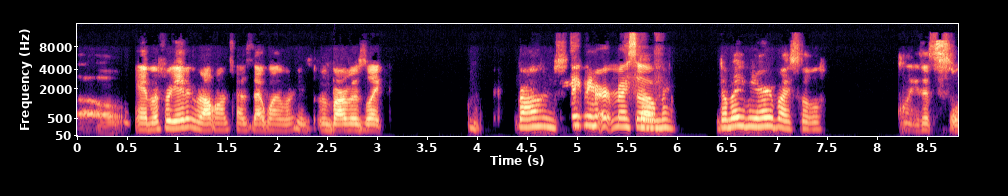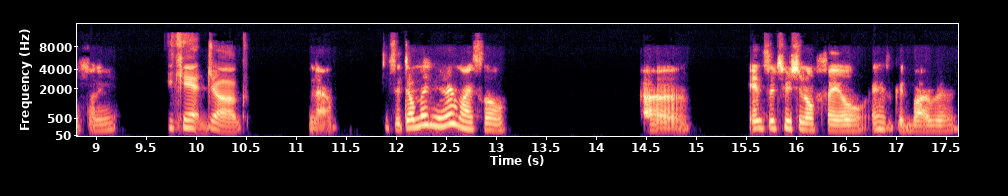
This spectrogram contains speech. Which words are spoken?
though. Yeah, but Forgiving Rollins has that one where he's Barba's like, Rollins, Make me hurt don't myself. make, don't make me hurt myself. Please, that's so funny. You can't jog. No. He said, Don't make me hurt myself. Uh institutional fail. It has good Barba.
